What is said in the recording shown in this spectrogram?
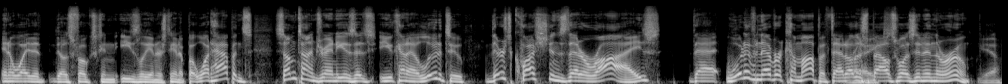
in a way that those folks can easily understand it but what happens sometimes randy is as you kind of alluded to there's questions that arise that would have never come up if that other right. spouse wasn't in the room. Yeah.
